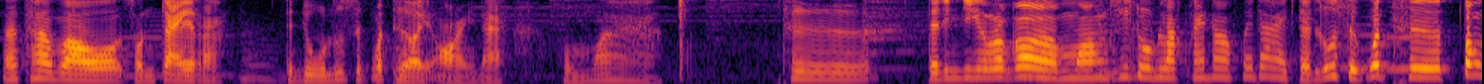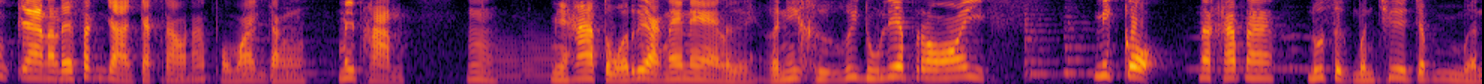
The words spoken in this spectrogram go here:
แล้วถ้าเราสนใจล่ะ แต่ดูรู้สึกว่าเธออ่อยๆนะ ผมว่า เธอ แต่จริงๆเราก็มองที่รูปลักษณ์ภายนอกไม่ได้ แต่รู้สึกว่าเธอต้องการอะไรสักอย่างจากเรานะ ผมว่ายังไม่ผ่าน อืมมีห้าตัวเลือกแน่ ๆ เลยเออนี่คือเฮ้ยดูเรียบร้อยมิโกะนะครับนะ รู้สึกเหมือนชื่อจะเหมือน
